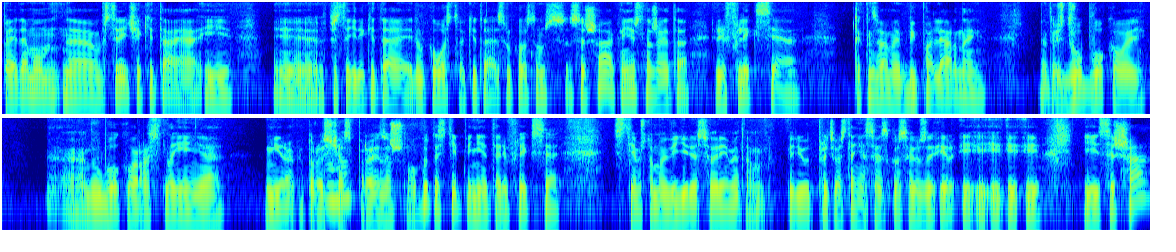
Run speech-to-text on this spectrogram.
Поэтому э, встреча Китая и э, представителей Китая, или руководства Китая с руководством США, конечно же, это рефлексия так называемой биполярной, э, то есть двублоковой, э, двублокового расслоения мира, которое сейчас произошло. В какой-то степени это рефлексия с тем, что мы видели в свое время, там, в период противостояния Советского Союза и, и, и, и, и, и США.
